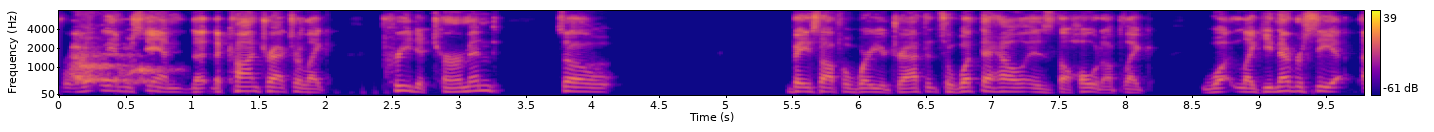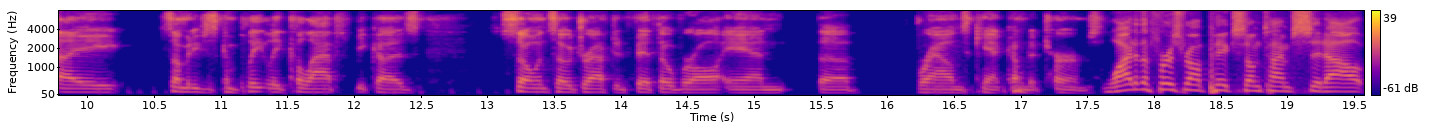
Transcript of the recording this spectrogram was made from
for what we understand, the, the contracts are like predetermined. So based off of where you're drafted. So what the hell is the holdup? Like what like you never see a somebody just completely collapse because so and so drafted fifth overall and the Browns can't come to terms. Why do the first round picks sometimes sit out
